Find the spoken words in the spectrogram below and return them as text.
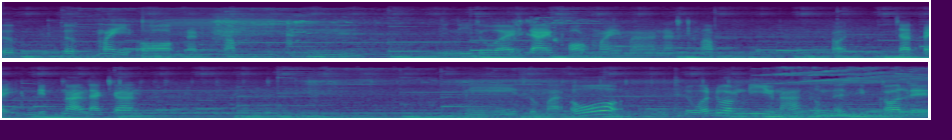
อึ๊บอึ๊บไม่ออกนะครับยินดีด้วยได้ของใหม่มานะครับ ก็จัดไปอีกนิดหน่อยแล้วกัน นี่สุ่มมาโอ้ถือว่าดวงดีอยู่นะ สุ่มได้สิบก้อนเลย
